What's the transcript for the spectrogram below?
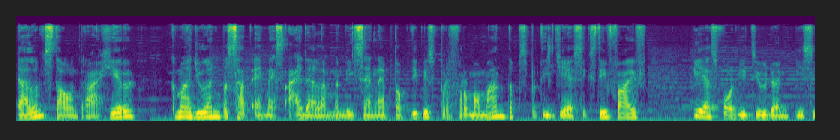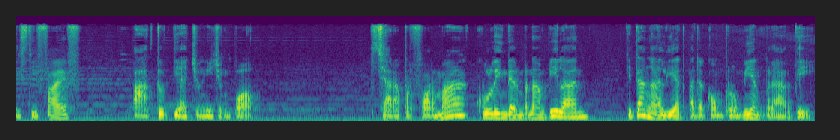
Dalam setahun terakhir, kemajuan pesat MSI dalam mendesain laptop tipis performa mantap seperti JS65, PS42, dan P65 patut diacungi jempol. Secara performa, cooling, dan penampilan, kita nggak lihat ada kompromi yang berarti.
